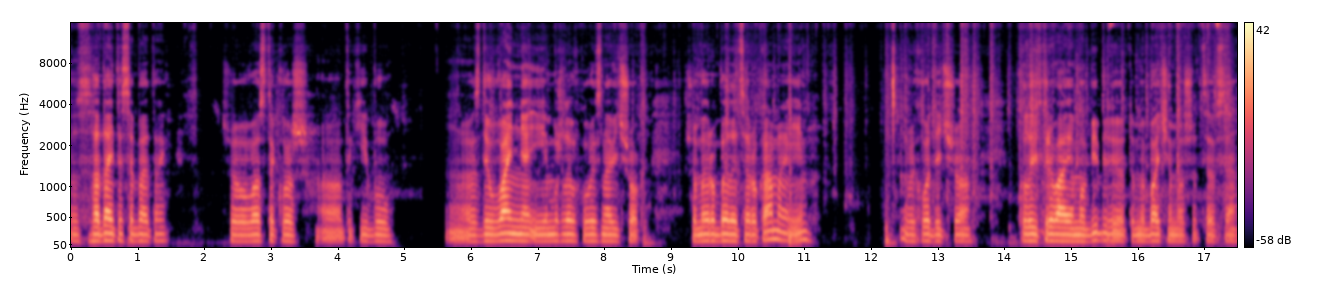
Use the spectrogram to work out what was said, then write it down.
згадайте себе, так? Що у вас також такий був здивування і, можливо, в когось навіть шок. Що ми робили це роками і виходить, що коли відкриваємо Біблію, то ми бачимо, що це все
